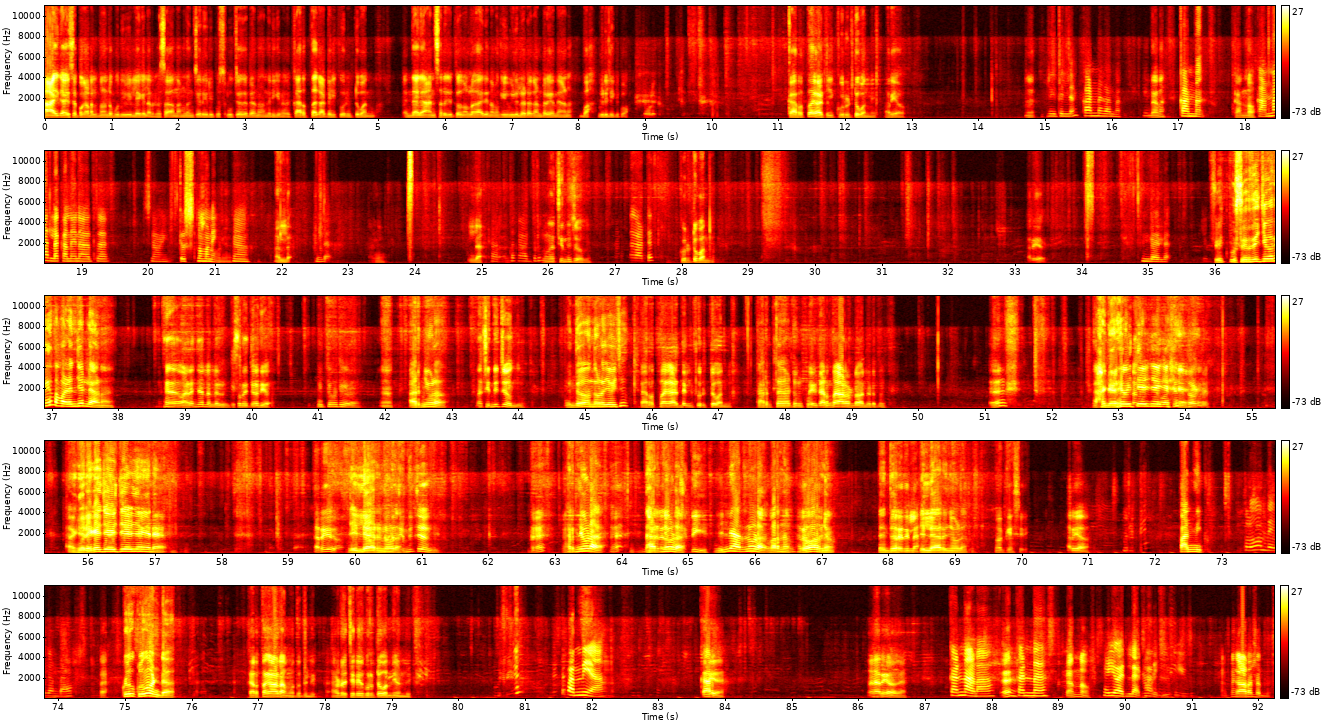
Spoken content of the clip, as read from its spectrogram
Hi guys ഇപ്പോൾ കടലിനോണ്ട് പുതിയ വീട്ടിലേക്ക് ഇറങ്ങും സാർ നമ്മളും ചെറിയൊരു കുസൃതി ചെയ്തിട്ടാണ് വന്നിരിക്കുന്നത്. കറുത്ത കട്ടിൽ കുരുട്ട് വന്നു. എന്തായാലും ആൻസർ കിട്ടുമെന്നുള്ള കാര്യം നമുക്ക് ഈ വീഡിയോയിലൂടെ കണ്ടറിയുന്നതാണ് വാ വീട്ടിലേക്ക് പോവാം കറുത്ത കാട്ടിൽ കുരുട്ട് വന്നു. അറിയാവോ? ഇതില്ല കണ്ണ് കണ്ണ്. എന്താണ്? കണ്ണ്. കണ്ണോ? കണ്ണല്ല കണ്ണിനകത്ത് കൃഷ്ണമണി. അല്ല. ഇല്ല. ചിന്തിച്ചു നോക്കും. കുരുട്ട് വന്നു. അറിയോ? ഇല്ല ഇല്ല. കുസൃതി ചോദ്യം പഴഞ്ചൊല്ലാണ് വഴഞ്ചല്ലല്ലോ കുസൃതി ചോദ്യോ അറിഞ്ഞൂടാ. എന്നാ ചിന്തിച്ചു നോക്കൂ. എന്തോ ഒന്നുകൂടെ ചോദിച്ചു? കറുത്ത കാട്ടിൽ ചുരുട്ട് വന്നു. കറുത്ത കാട്ടിൽ കറുത്ത കാടുണ്ടോ വല്ലെടുത്ത് അങ്ങനെ ചോദിച്ചു കഴിഞ്ഞാ അങ്ങനെയൊക്കെ ചോദിച്ചു കഴിഞ്ഞാ എങ്ങനെ? അറിയോ? ഇല്ല അറിഞ്ഞൂടാ. ചിന്തിച്ചു നോക്കൂ? അറിഞ്ഞൂടാ. അറിഞ്ഞൂടാ. ഇല്ല അറിഞ്ഞൂടാ. പറഞ്ഞോ. റോ പറഞ്ഞോ എന്ത്? ഇല്ല അറിഞ്ഞൂടാ. ഓക്കെ ശരി. അറിയോ? പന്നി. ക്ലൂ ക്ലൂ ക്ലൂ ഉണ്ട്? കറുത്ത കാടാ മൊത്തത്തിൽ അവിടെ ചെറിയ കുരുട്ട് പന്നിയുണ്ട്. പന്നിയാ? അറിയാവോ? കണ്ണാണോ? കണ്ണ്? കണ്ണോ? അയ്യോ അല്ല. കണ്ണ് കാടല്ലെന്ന്.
